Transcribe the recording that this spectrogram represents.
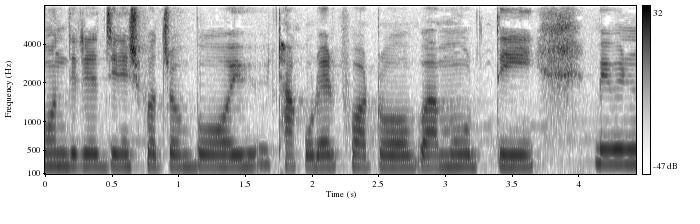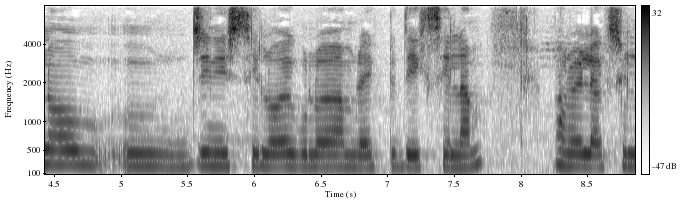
মন্দিরের জিনিসপত্র, বই, ঠাকুরের ফটো বা মূর্তি, বিভিন্ন জিনিস ছিল, এগুলো আমরা একটু দেখছিলাম। ভালোই লাগছিল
